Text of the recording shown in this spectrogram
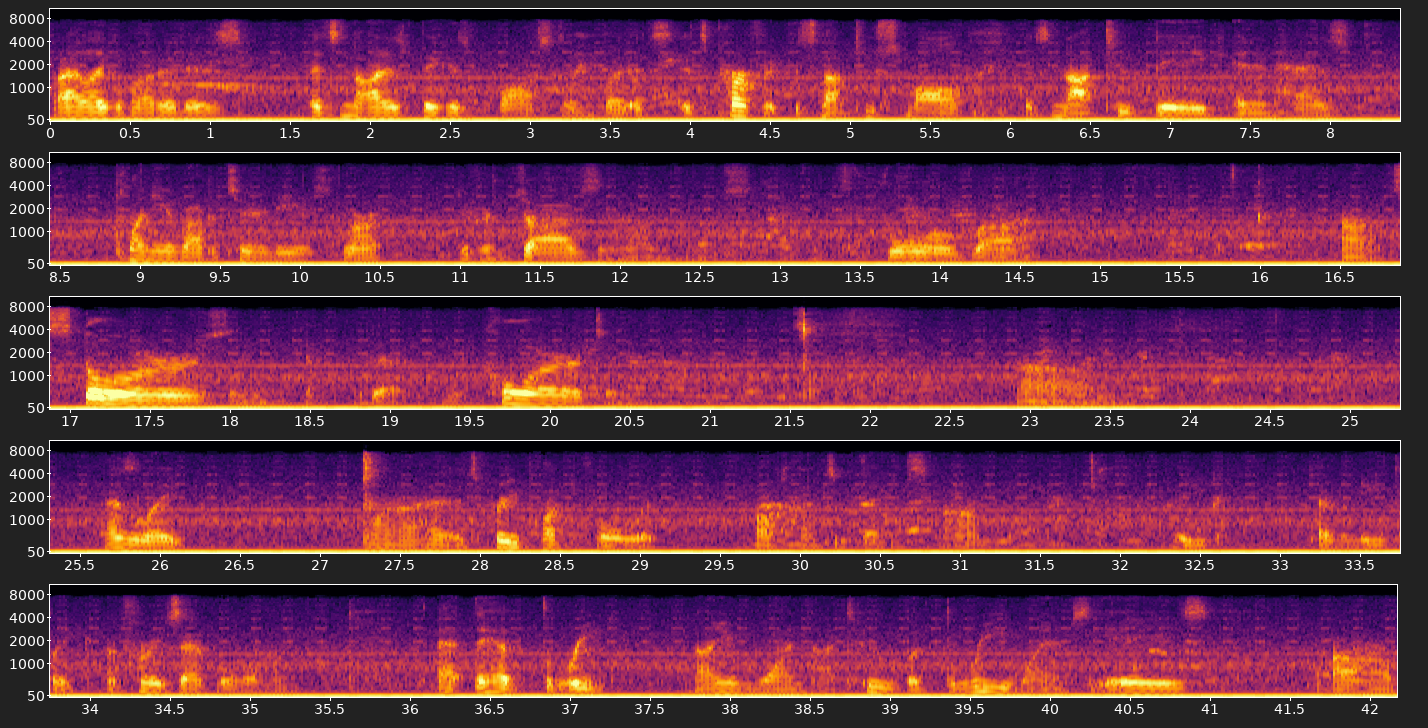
What I like about it is it's not as big as Boston, but it's it's perfect. It's not too small, it's not too big, and it has plenty of opportunities for different jobs, and um, it's, it's, full of uh, uh, stores and the court and um, has like uh, it's pretty plentiful with all kinds of things um, that you could ever need. Like uh, for example, um, they have three, not even one, not two, but three YMCA's. Um,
